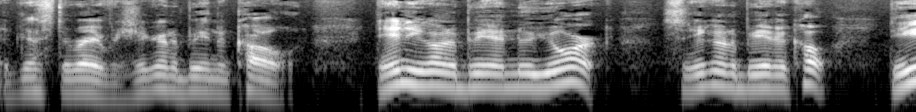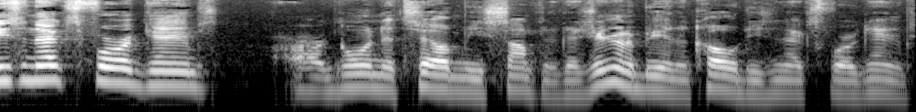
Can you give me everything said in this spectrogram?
against the Ravens. You're going to be in the cold. Then you're going to be in New York, so you're going to be in the cold. These next four games are going to tell me something because you're going to be in the cold these next four games.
